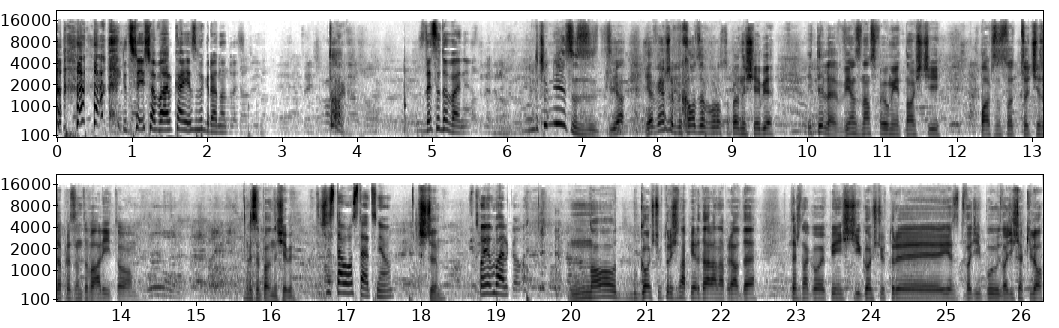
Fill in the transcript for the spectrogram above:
Jutrzejsza walka jest wygrana dla ciebie. Tak. Zdecydowanie. Znaczy nie jestem, z- ja, ja wiem, że wychodzę po prostu pewny siebie i tyle. Wiem, znam swoje umiejętności, patrząc to, co cię zaprezentowali, to jestem pewny siebie. Co się stało ostatnio? Z czym? Z twoją walką. No, gościu, który się napierdala naprawdę, też na gołe pięści, gościu, który jest 20, był 20 kilo,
